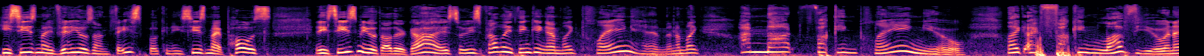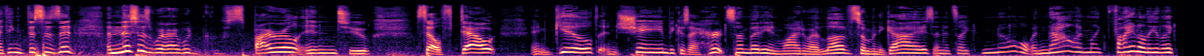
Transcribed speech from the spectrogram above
he sees my videos on Facebook and he sees my posts and he sees me with other guys. So he's probably thinking I'm like playing him. And I'm like, I'm not fucking playing you. Like, I fucking love you. And I think this is it. And this is where I would spiral into self doubt and guilt and shame because I hurt somebody and why do I love so many guys? And it's like, no. And now I'm like, finally, like,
